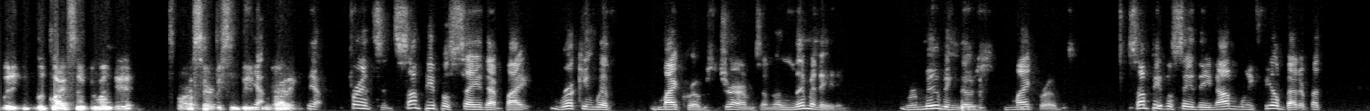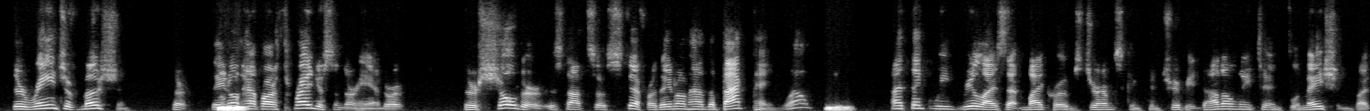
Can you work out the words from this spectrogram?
would it look like something like that as far as services being Yeah. provided? For instance, some people say that by working with microbes, germs, and eliminating, removing those microbes, some people say they not only feel better, but their range of motion, they don't mm-hmm. have arthritis in their hand, or their shoulder is not so stiff, or they don't have the back pain. Well, Mhm. I think we realize that microbes, germs can contribute not only to inflammation, but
